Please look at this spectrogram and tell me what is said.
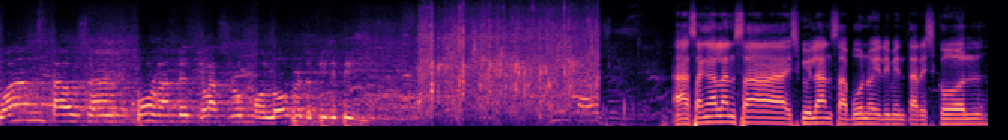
1,400 classroom all over the Philippines. Ah, sa ngalan sa eskwelahan sa Bono Elementary School,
